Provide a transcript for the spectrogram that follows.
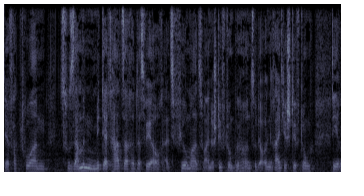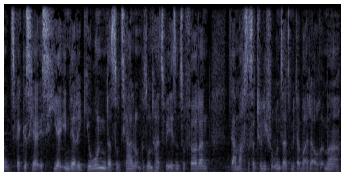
der Faktoren zusammen mit der Tatsache, dass wir auch als Firma zu einer Stiftung gehören, zu der Eugen Reintje Stiftung, deren Zweck es ja ist, hier in der Region das Sozial- und Gesundheitswesen zu fördern. Da macht es natürlich für uns als Mitarbeiter auch immer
